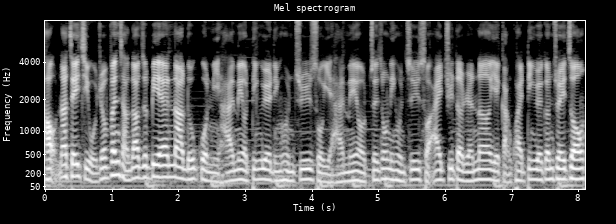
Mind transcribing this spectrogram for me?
好，那这一集我就分享到这边。那如果你还没有订阅灵魂居所，也还没有追踪灵魂居所 IG 的人呢，也赶快订阅跟追踪。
